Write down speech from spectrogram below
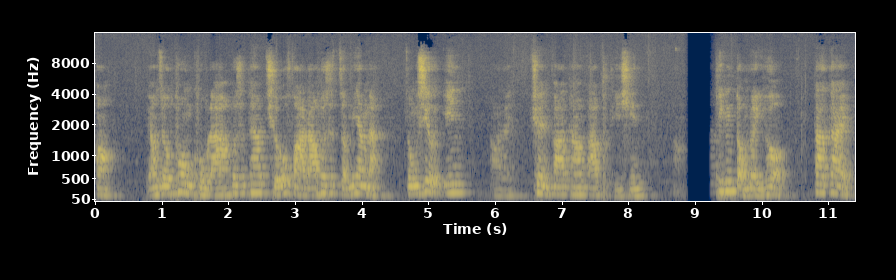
啊，比方说痛苦啦，或是他求法啦，或是怎么样的，总是有因啊来劝发他发菩提心，啊，听懂了以后。大概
